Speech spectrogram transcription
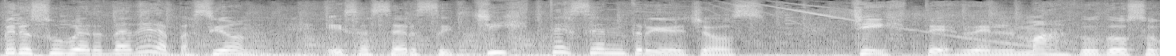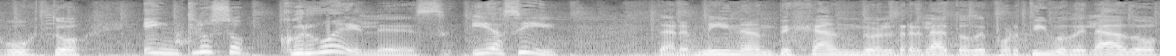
pero su verdadera pasión es hacerse chistes entre ellos. Chistes del más dudoso gusto e incluso crueles. Y así, terminan dejando el relato deportivo de lado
